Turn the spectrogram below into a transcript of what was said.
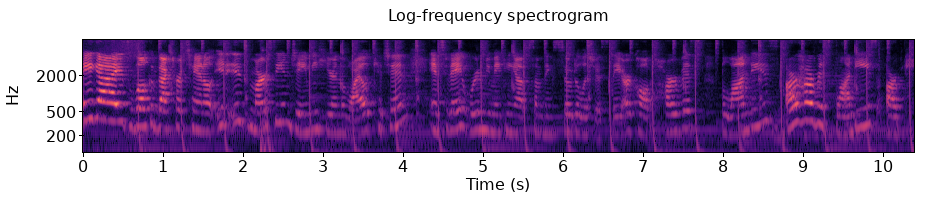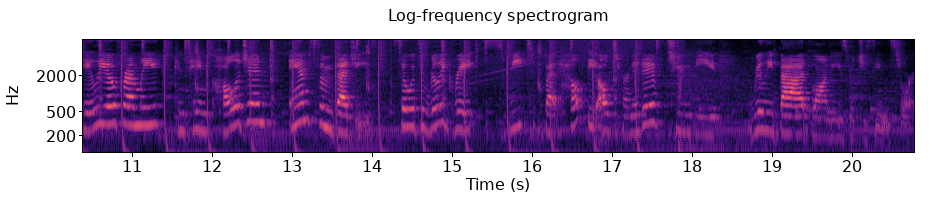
Hey guys, welcome back to our channel. It is Marcy and Jamie here in the Wild Kitchen, and today we're gonna be making up something so delicious. They are called Harvest Blondies. Our Harvest Blondies are paleo friendly, contain collagen and some veggies. So it's a really great sweet but healthy alternative to the really bad blondies which you see in the store.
